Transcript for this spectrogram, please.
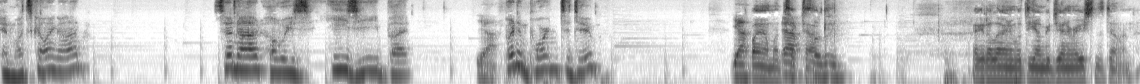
and what's going on. So not always easy, but yeah, but important to do. Yeah, why I'm on TikTok. Absolutely. I got to learn what the younger generation's doing.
